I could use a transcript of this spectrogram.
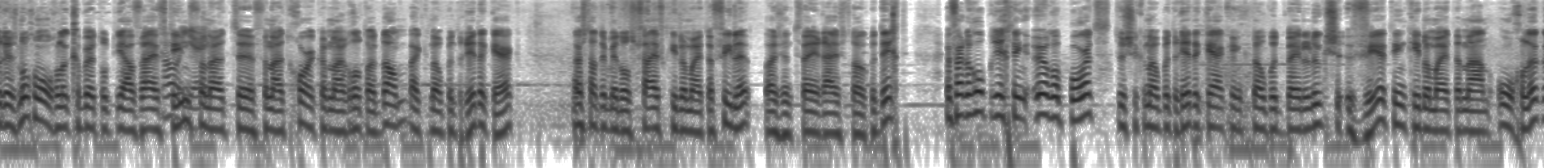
er is nog een ongeluk gebeurd op de A15... Oh, vanuit, uh, vanuit Gorkum naar Rotterdam, bij knooppunt Ridderkerk. Daar staat inmiddels 5 kilometer file. Daar zijn twee rijstroken dicht. En verderop richting Europoort, tussen knooppunt Ridderkerk en knooppunt Benelux... 14 kilometer na een ongeluk.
